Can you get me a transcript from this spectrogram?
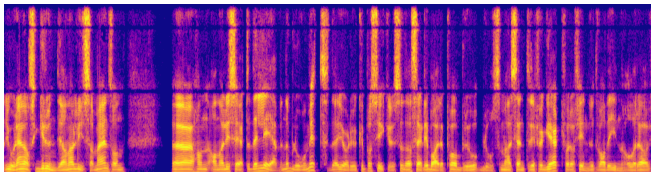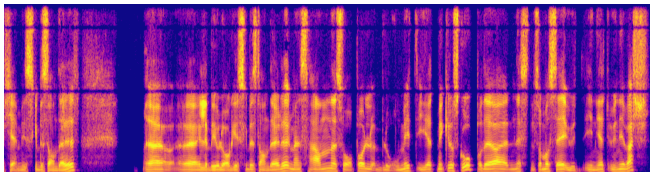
gjorde en ganske grundig analyse av meg. en sånn Han analyserte det levende blodet mitt. Det gjør de jo ikke på sykehuset, da ser de bare på blod, som er sentrifugert, for å finne ut hva det inneholder av kjemiske bestanddeler. Uh, eller biologiske bestanddeler, mens han så på blodet mitt i et mikroskop, og det er nesten som å se inn i et univers.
